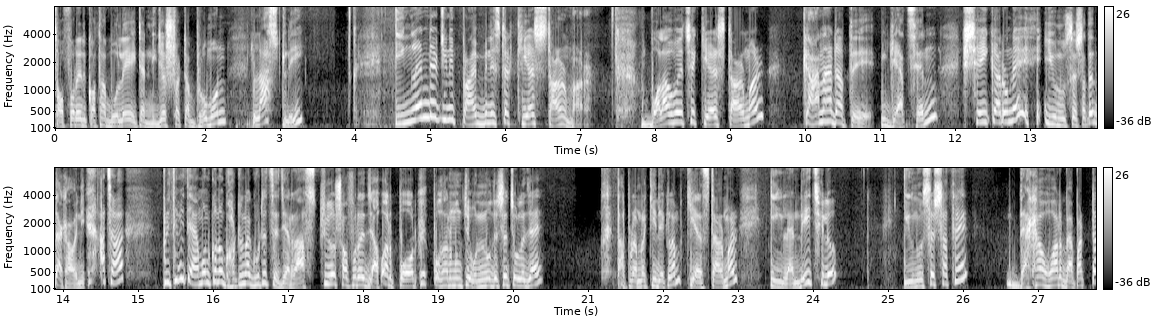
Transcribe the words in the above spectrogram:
সফরের কথা বলে এটা নিজস্ব একটা ভ্রমণ। লাস্টলি ইংল্যান্ডের যিনি প্রাইম মিনিস্টার কিয়ার স্টারমার বলা হয়েছে কিয়ার স্টারমার কানাডাতে গেছেন, সেই কারণে ইউনুসের সাথে দেখা হয়নি। আচ্ছা পৃথিবীতে এমন কোনো ঘটনা ঘটেছে যে রাষ্ট্রীয় সফরে যাওয়ার পর প্রধানমন্ত্রী অন্য দেশে চলে যায়? তারপর আমরা কি দেখলাম? কিয়ার স্টারমার ইংল্যান্ডেই ছিল। ইউনুসের সাথে দেখা হওয়ার ব্যাপারটা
